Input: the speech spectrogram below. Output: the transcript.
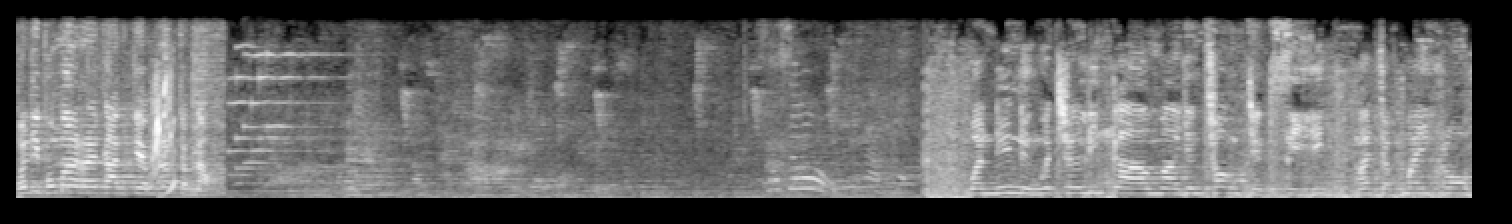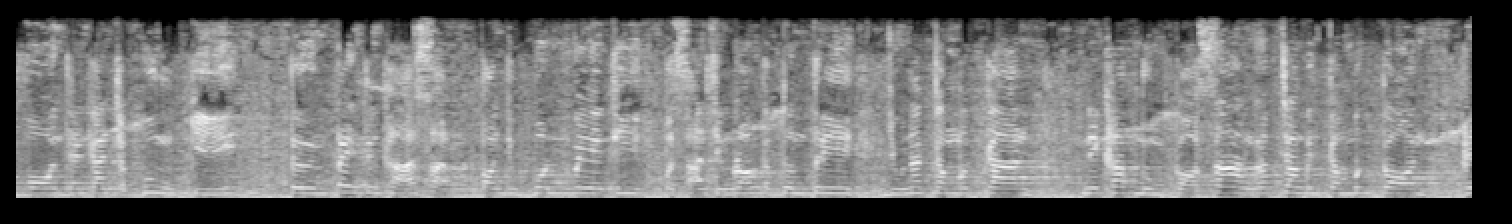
วันนี้ผมมารายการเกมรับจำนำวันนี้หนึ่งวัชริกามายันช่องเจ็ดสี มาจับไมโครโฟนแทนการจับปุ้งกี ตื่นเต้นจนขาสั่นตอนอยู่บนเวที ประสานเสียงร้องกับดนตรี อยู่นักกรรมการ ในคราบหนุ่มก่อสร้างรับจ้างเป็นกรรมกร เพล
